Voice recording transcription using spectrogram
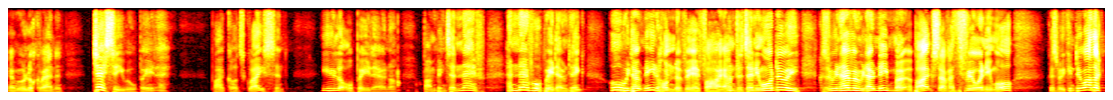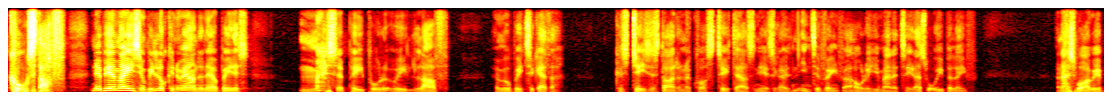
And we'll look around and Jesse will be there by God's grace and you lot will be there. And I'll bump into Nev, and Nev will be there and think, oh, we don't need Honda VFR 800s anymore, do we? Because we're in heaven, we don't need motorbikes to have a thrill anymore, because we can do other cool stuff. And it'll be amazing. We'll be looking around, and there'll be this massive people that we love, and we'll be together. Because Jesus died on the cross 2,000 years ago and intervened for the whole of humanity. That's what we believe. And that's why we're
